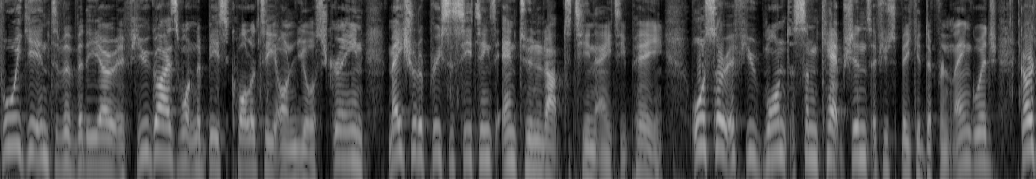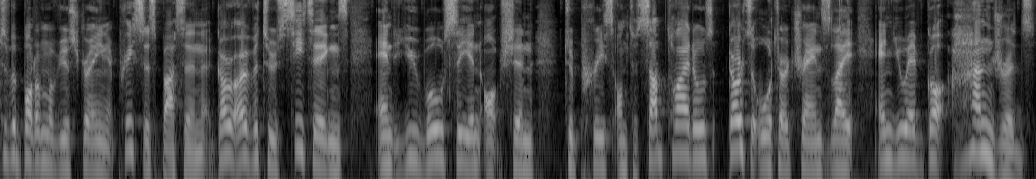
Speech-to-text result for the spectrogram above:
before we get into the video, if you guys want the best quality on your screen, make sure to press the settings and turn it up to 1080p. Also, if you want some captions, if you speak a different language, go to the bottom of your screen, press this button, go over to settings, and you will see an option to press onto subtitles, go to auto translate, and you have got hundreds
